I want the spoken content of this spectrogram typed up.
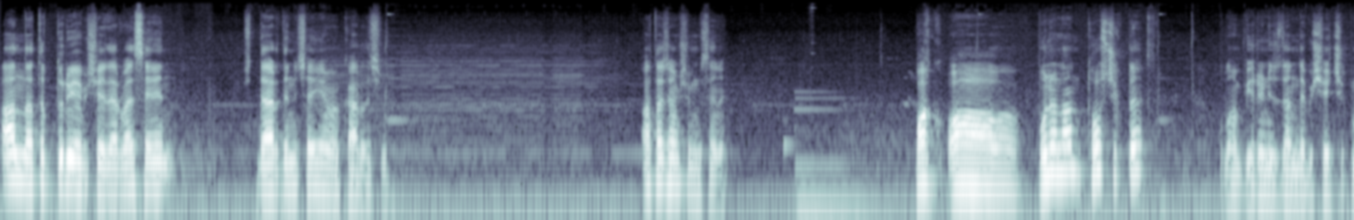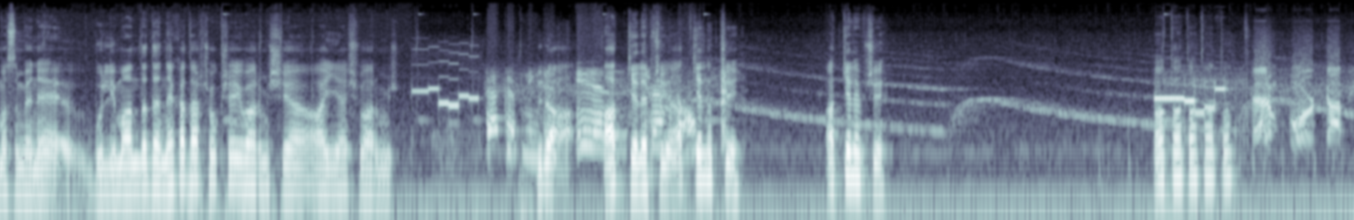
Anlatıp duruyor bir şeyler. Ben senin derdini çekemem kardeşim. Atacağım şimdi seni. Bak aa bu ne lan toz çıktı. Ulan birinizden de bir şey çıkmasın be ne bu limanda da ne kadar çok şey varmış ya ay yaş varmış. Bir at kelepçeyi at kelepçeyi. At kelepçeyi. At at at at at. Adam 4, copy.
